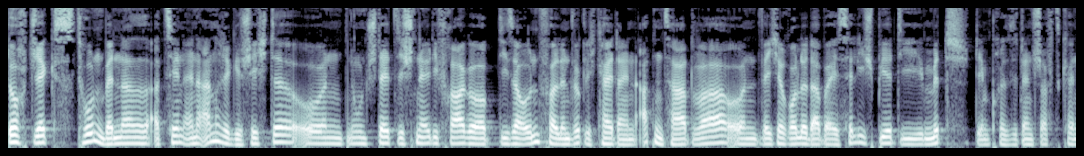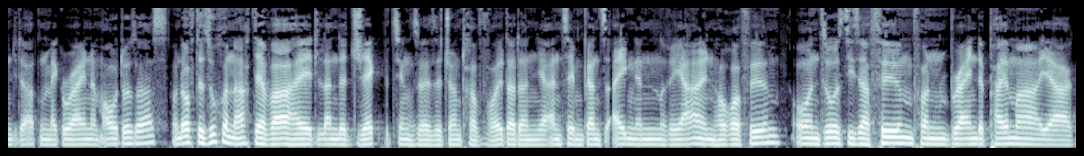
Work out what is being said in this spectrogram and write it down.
Doch Jacks Tonbänder erzählen eine andere Geschichte und nun stellt sich schnell die Frage, ob dieser Unfall in Wirklichkeit ein Attentat war und welche Rolle dabei Sally spielt gespielt, die mit dem Präsidentschaftskandidaten Mac Ryan im Auto saß. Und auf der Suche nach der Wahrheit landet Jack bzw. John Travolta dann ja an seinem ganz eigenen realen Horrorfilm. Und so ist dieser Film von Brian De Palma ja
